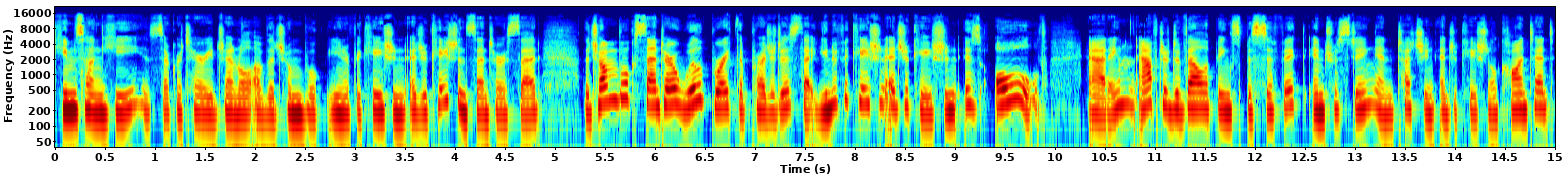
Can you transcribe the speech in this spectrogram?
Kim Sung-hee, Secretary General of the Jeonbuk Unification Education Center, said, "The Jeonbuk Center will break the prejudice that unification education is old." Adding, after developing specific, interesting, and touching educational content,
